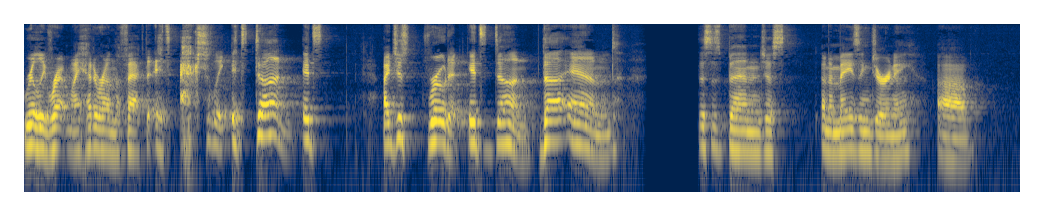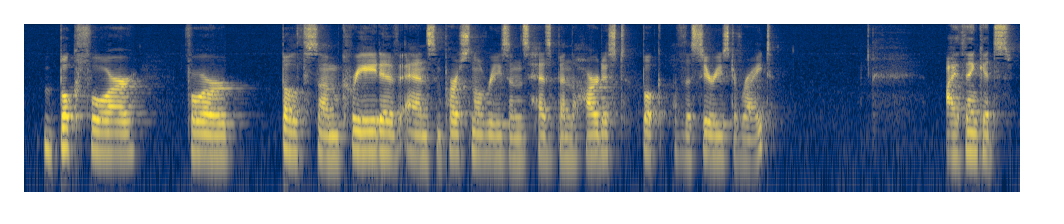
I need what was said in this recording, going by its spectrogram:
really wrap my head around the fact that it's actually, it's done. It's, I just wrote it. It's done. The end. This has been just an amazing journey. Uh, book four, for both some creative and some personal reasons, has been the hardest book of the series to write. I think it's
